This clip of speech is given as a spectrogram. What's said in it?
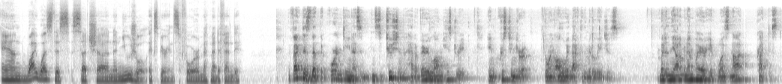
And why was this such an unusual experience for Mehmed Effendi? The fact is that the quarantine as an institution had a very long history in Christian Europe, going all the way back to the Middle Ages. But in the Ottoman Empire, it was not practiced.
